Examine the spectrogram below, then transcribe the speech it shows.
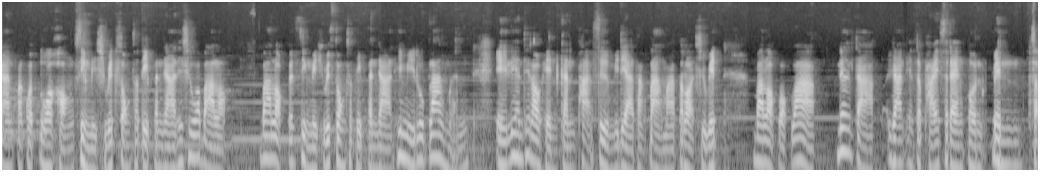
การปรากฏตัวของสิ่งมีชีวิตทรงสติปัญญาที่ชื่อว่าบาล็อก บาล็อกเป็นสิ่งมีชีวิตทรงสติปัญญาที่มีรูปร่างเหมือน เอเลี่ยนที่เราเห็นกันผ่านสื่อ media ต่างๆ มาตลอดชีวิต บาล็อกบอกว่าเนื่องจากยานเอ็นเตอร์ไพรส์แสดงตนเป็นศั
